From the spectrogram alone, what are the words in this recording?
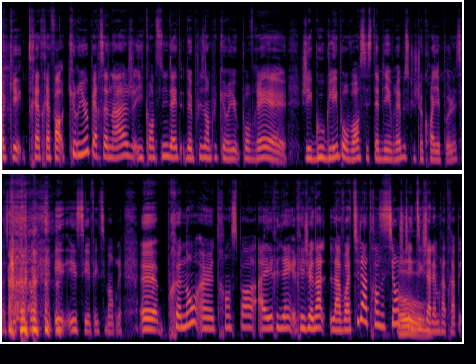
OK, très, très fort. Curieux personnage, il continue d'être de plus en plus curieux. Pour vrai, euh, j'ai googlé pour voir si c'était bien vrai, parce que je te croyais pas, là, ça se peut pas. et, et c'est effectivement vrai. Euh, prenons un transport aérien régional. La vois-tu, la transition? Je t'ai Oh. dit que j'allais me rattraper.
